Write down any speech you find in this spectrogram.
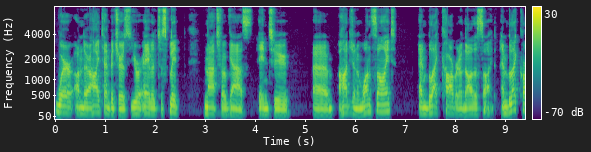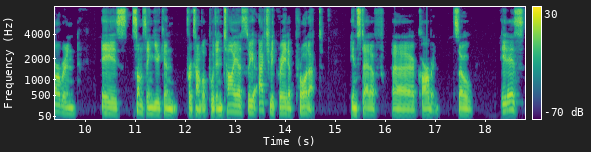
where under high temperatures you're able to split natural gas into um, hydrogen on one side and black carbon on the other side. And black carbon is something you can, for example, put in tires. So you actually create a product instead of uh, carbon. So it is,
